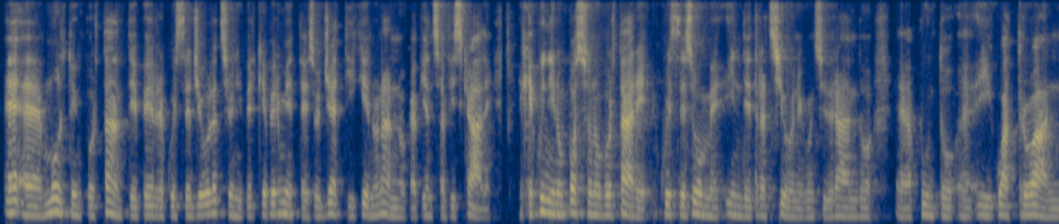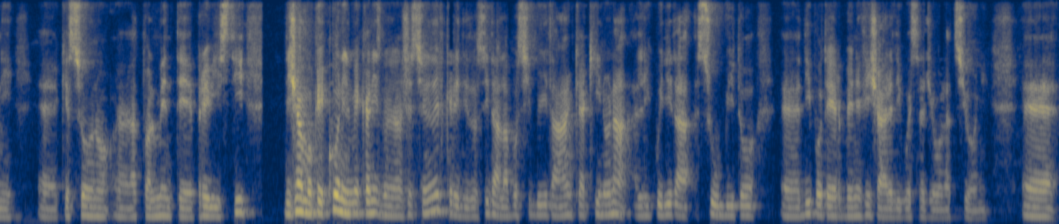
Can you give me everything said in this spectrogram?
è eh, molto importante per queste agevolazioni perché permette ai soggetti che non hanno capienza fiscale e che quindi non possono portare queste somme in detrazione considerando eh, appunto eh, i quattro anni eh, che sono eh, attualmente previsti Diciamo che con il meccanismo della cessione del credito si dà la possibilità anche a chi non ha liquidità subito eh, di poter beneficiare di queste agevolazioni. Eh,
